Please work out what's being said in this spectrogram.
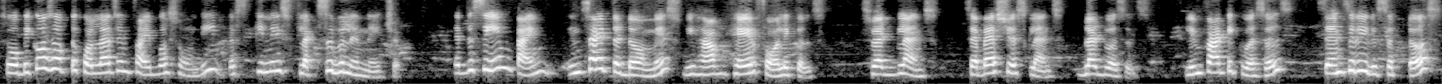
So because of the collagen fibers only, the skin is flexible in nature. At the same time, inside the dermis, we have hair follicles, sweat glands, sebaceous glands, blood vessels, lymphatic vessels, sensory receptors,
